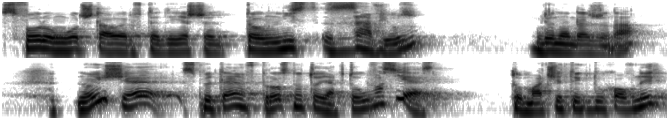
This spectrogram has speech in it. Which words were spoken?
z forum Watchtower wtedy jeszcze ten list zawiózł do Nadarzyna. No i się spytałem wprost, no to jak to u was jest? To macie tych duchownych?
